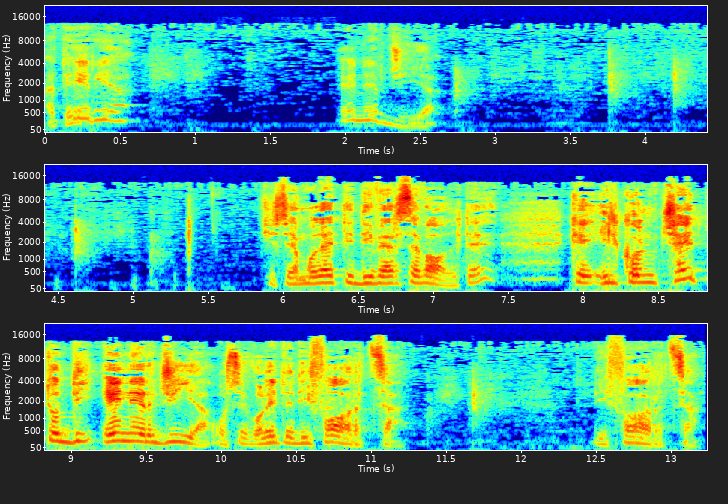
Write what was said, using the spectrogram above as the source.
materia, energia. Ci siamo detti diverse volte che il concetto di energia, o se volete di forza, di forza,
